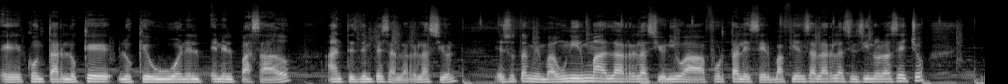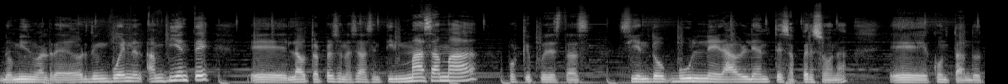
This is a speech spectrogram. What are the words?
eh, contar lo que, lo que hubo en el, en el pasado antes de empezar la relación. Eso también va a unir más la relación y va a fortalecer, va a afianzar la relación si no lo has hecho. Lo mismo, alrededor de un buen ambiente, eh, la otra persona se va a sentir más amada porque pues estás siendo vulnerable ante esa persona, eh, contando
